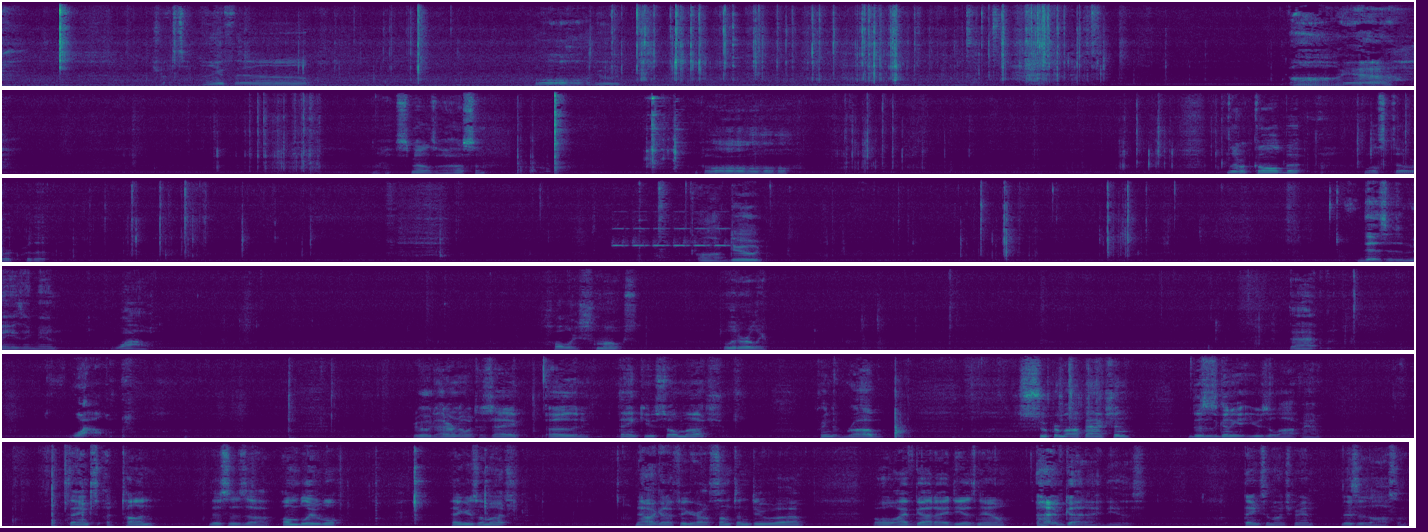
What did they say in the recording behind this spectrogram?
Trust the knife out. Oh, dude. Oh, yeah. It smells awesome. Oh. A little cold, but we'll still work with it. Oh, dude. This is amazing, man. Wow. Holy smokes. Literally. That. Wow. Dude, I don't know what to say other than thank you so much. Between the rub, super mop action, this is going to get used a lot, man. Thanks a ton. This is uh, unbelievable. Thank you so much. Now I got to figure out something to. Uh, oh, I've got ideas now. I've got ideas. Thanks so much, man. This is awesome.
